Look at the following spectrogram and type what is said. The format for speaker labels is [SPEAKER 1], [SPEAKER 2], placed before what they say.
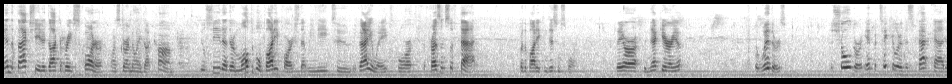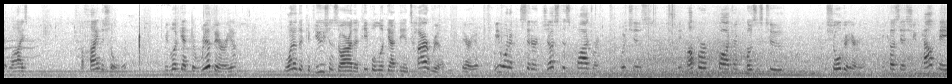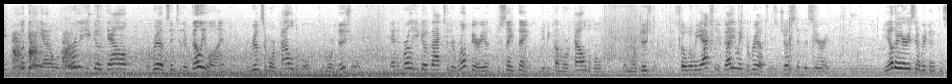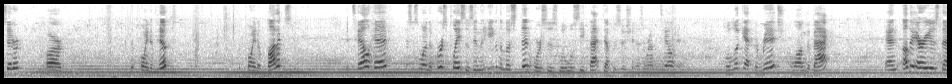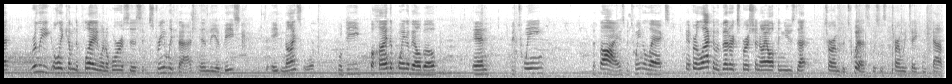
[SPEAKER 1] In the fact sheet at Dr. Bray's Corner on StarMilling.com, you'll see that there are multiple body parts that we need to evaluate for the presence of fat for the body condition scoring. They are the neck area, the withers, the shoulder, in particular this fat pad that lies behind the shoulder. We look at the rib area. One of the confusions are that people look at the entire rib area. We want to consider just this quadrant, which is the upper quadrant closest to the shoulder area. Because as you palpate, you look at the animal, the further you go down the ribs into their belly line, the ribs are more palatable and more visual. And the further you go back to their rump area, the same thing. They become more palatable and more visual. So when we actually evaluate the ribs, it's just in this area. The other areas that we're going to consider are point of hip, the point of buttocks, the tail head. This is one of the first places in the, even the most thin horses where we'll see fat deposition is around the tail head. We'll look at the ridge along the back and other areas that really only come into play when a horse is extremely fat in the obese to 8 and 9 score will be behind the point of elbow and between the thighs, between the legs. And for lack of a better expression, I often use that term, the twist, which is the term we take from cattle.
